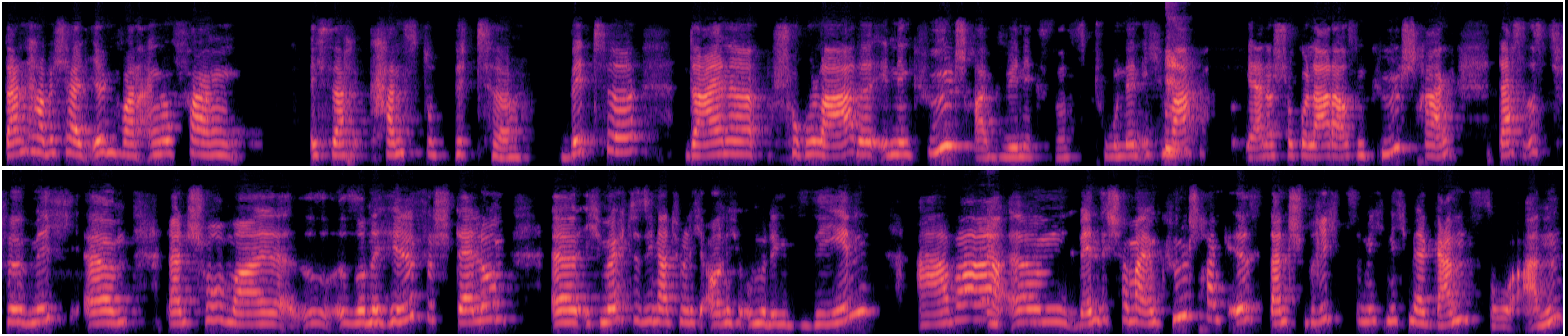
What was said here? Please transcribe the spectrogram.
dann habe ich halt irgendwann angefangen, ich sage, kannst du bitte, bitte deine Schokolade in den Kühlschrank wenigstens tun, denn ich mag gerne Schokolade aus dem Kühlschrank. Das ist für mich ähm, dann schon mal so eine Hilfestellung. Äh, ich möchte sie natürlich auch nicht unbedingt sehen, aber ähm, wenn sie schon mal im Kühlschrank ist, dann spricht sie mich nicht mehr ganz so an.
